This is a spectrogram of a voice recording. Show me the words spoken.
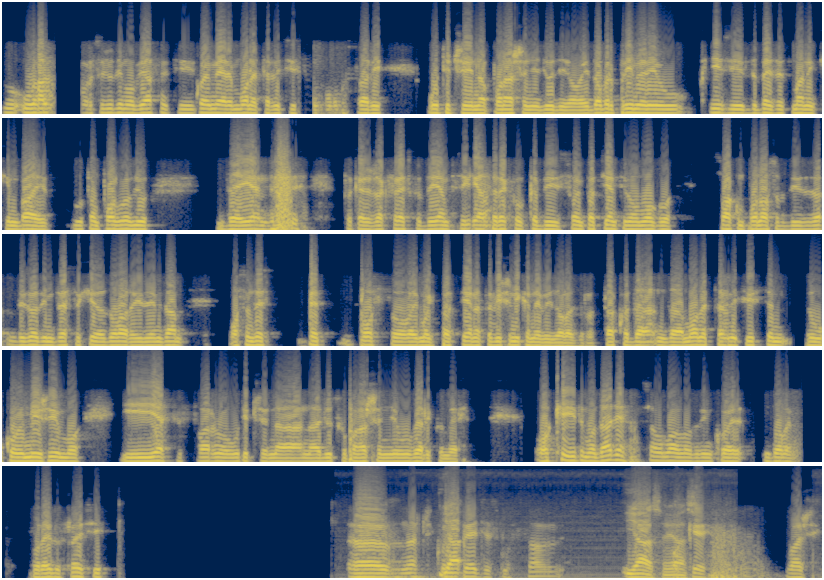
u razgovor sa ljudima objasniti koje mere monetarni sistem u stvari utiče na ponašanje ljudi. Ovaj, dobar primjer je u knjizi The That Money Can Buy u tom poglavlju da je jedan, to kaže Jacques Fresco, da je jedan psihijatar rekao kad bi svojim pacijentima mogo svakom ponosob da, da izvadim 200.000 dolara i da im dam 85% ovaj, mojih pacijenata više nikad ne bi dolazilo. Tako da, da monetarni sistem u kojem mi živimo i jeste stvarno utiče na, na ljudsko ponašanje u velikoj meri. Ok, idemo dalje, samo malo da vidim ko je dole po redu sledeći. Uh, znači, kod ja. Peđe smo stavili. Jasno, jasno. Ok, važi.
